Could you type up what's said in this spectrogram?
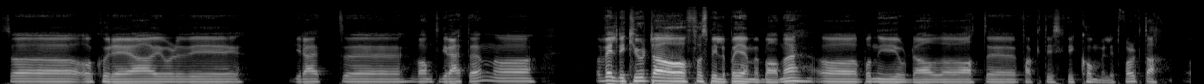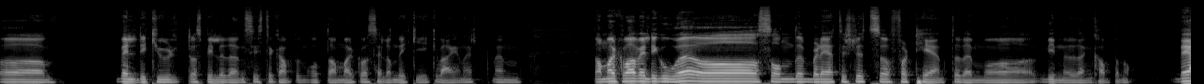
Så, og Korea gjorde vi greit, uh, vant greit den. Og, veldig kult da å få spille på hjemmebane og på nye Jordal, og at det faktisk fikk komme litt folk. da. Og veldig kult å spille den siste kampen mot Danmark òg, selv om det ikke gikk veien helt. Men Danmark var veldig gode, og sånn det ble til slutt, så fortjente dem å vinne den kampen òg. Det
